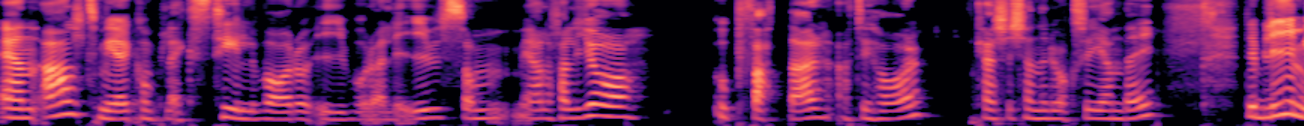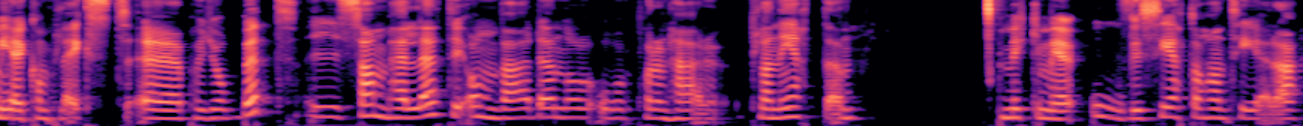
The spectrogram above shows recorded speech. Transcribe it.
en allt mer komplex tillvaro i våra liv som i alla fall jag uppfattar att vi har. Kanske känner du också igen dig. Det blir mer komplext eh, på jobbet, i samhället, i omvärlden och, och, på den här planeten. Mycket mer ovisshet att hantera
